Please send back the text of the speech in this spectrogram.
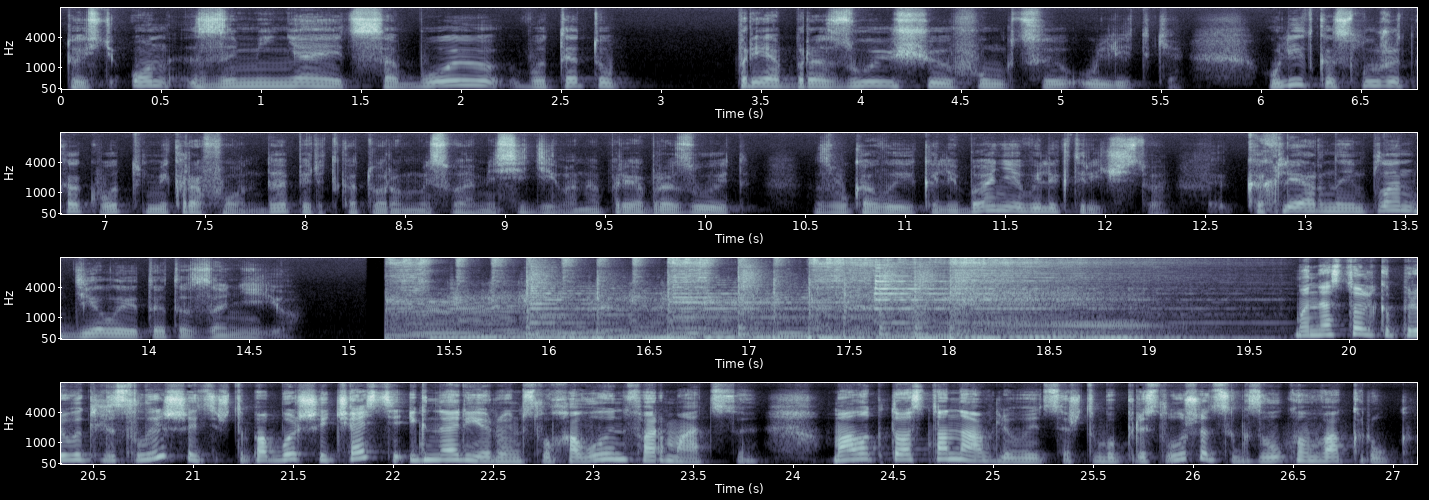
То есть он заменяет собой вот эту преобразующую функцию улитки. Улитка служит как вот микрофон, да, перед которым мы с вами сидим. Она преобразует звуковые колебания в электричество. Кохлеарный имплант делает это за нее. Мы настолько привыкли слышать, что по большей части игнорируем слуховую информацию. Мало кто останавливается, чтобы прислушаться к звукам вокруг.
